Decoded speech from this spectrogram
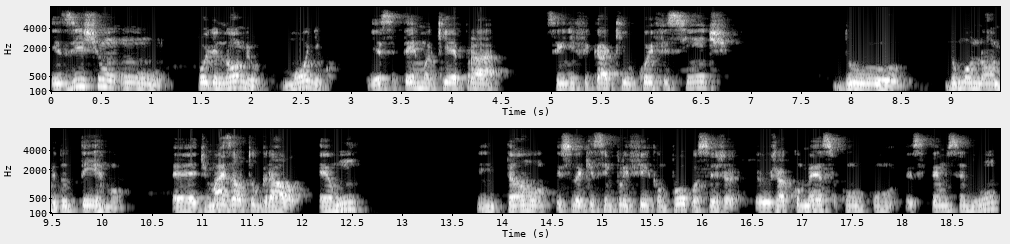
existe um, um polinômio mônico, e esse termo aqui é para significar que o coeficiente do, do monômio, do termo, é, de mais alto grau é 1. Então, isso daqui simplifica um pouco, ou seja, eu já começo com, com esse termo sendo 1.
